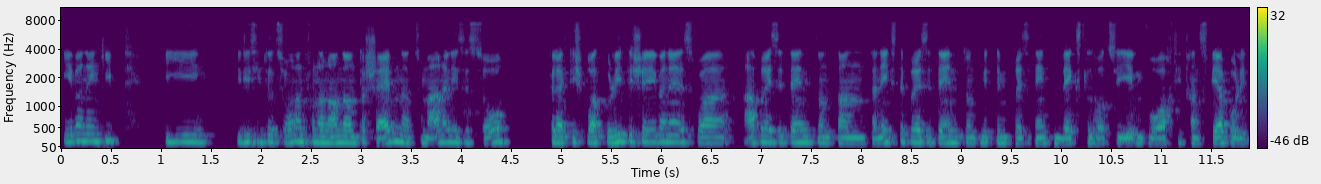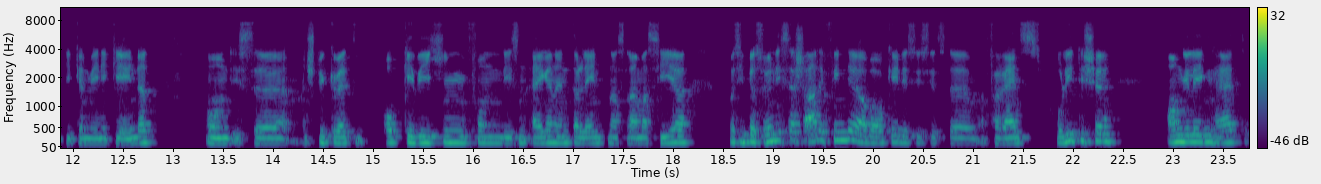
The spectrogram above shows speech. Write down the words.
Ebenen gibt, die, die die Situationen voneinander unterscheiden. Zum einen ist es so, vielleicht die sportpolitische Ebene. Es war ein Präsident und dann der nächste Präsident und mit dem Präsidentenwechsel hat sich irgendwo auch die Transferpolitik ein wenig geändert und ist äh, ein Stück weit abgewichen von diesen eigenen Talenten aus La Masia, was ich persönlich sehr schade finde, aber okay, das ist jetzt eine vereinspolitische Angelegenheit.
